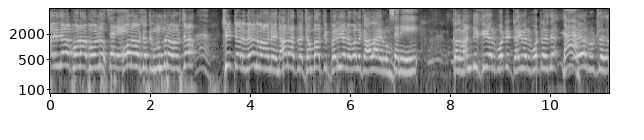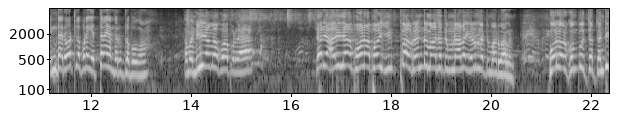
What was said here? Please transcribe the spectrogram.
அதுதான் போனா போகணும். சரி. போன வருஷத்துக்கு முந்தின வருஷம். சீட்டாடு வேணும் வாங்கினேன் நாடகத்துல சம்பாரிச்சு பெரிய லெவலுக்கு ஆளாயிரும். சரி. கல் வண்டி கீயர் போட்டு டிரைவர் தான். இந்த ரோட்ல போனா எத்தனை அந்த ரூட்ல போகும்? ஆமா நீ ஏமா கோபப்படுற சரி அதுதான் போனா போய் இப்ப ரெண்டு மாசத்துக்கு முன்னால எருது கட்டு மாடு வாங்கணும் ஒரு ஒரு கொம்பு தண்டி.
